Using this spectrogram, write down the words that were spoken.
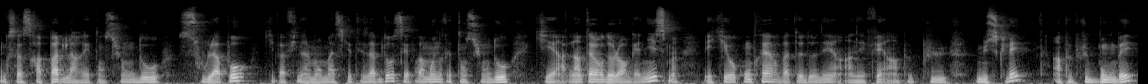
Donc ça ne sera pas de la rétention d'eau sous la peau qui va finalement masquer tes abdos, c'est vraiment une rétention d'eau qui est à l'intérieur de l'organisme et qui au contraire va te donner un effet un peu plus musclé, un peu plus bombé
